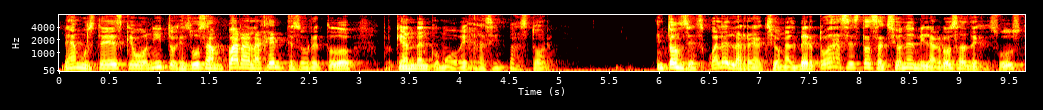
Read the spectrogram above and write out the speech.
Vean ustedes qué bonito, Jesús ampara a la gente, sobre todo porque andan como ovejas sin pastor. Entonces, ¿cuál es la reacción al ver todas estas acciones milagrosas de Jesús?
